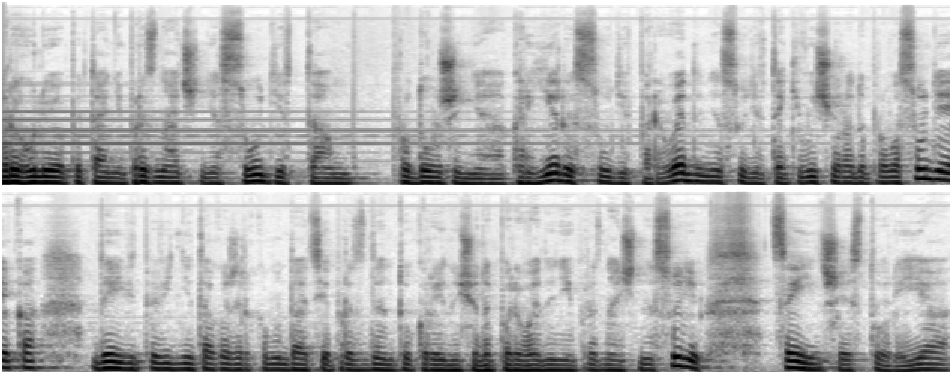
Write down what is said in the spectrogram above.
регулює питання призначення суддів, там продовження кар'єри суддів, переведення суддів, так і Вищу раду правосуддя, яка дає відповідні також рекомендації президенту України щодо переведення і призначення суддів, це інша історія. Я,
